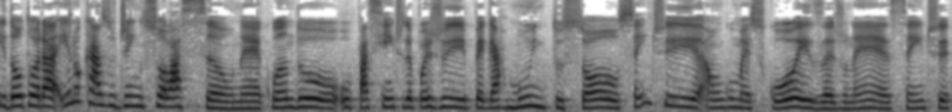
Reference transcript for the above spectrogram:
E doutora, e no caso de insolação, né? Quando o paciente depois de pegar muito sol sente algumas coisas, né? Sente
